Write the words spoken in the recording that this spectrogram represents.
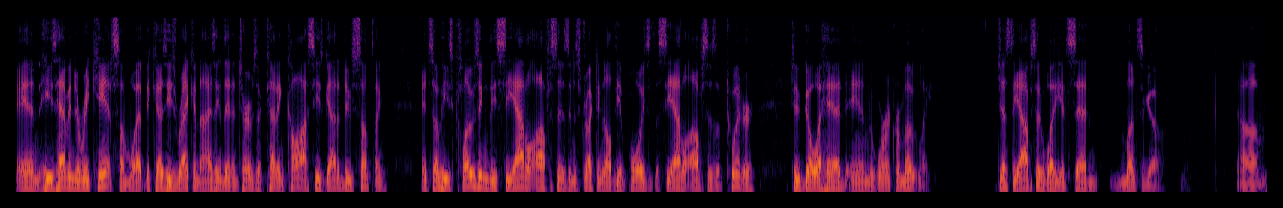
And he's having to recant somewhat because he's recognizing that in terms of cutting costs, he's got to do something. And so he's closing the Seattle offices and instructing all the employees at the Seattle offices of Twitter to go ahead and work remotely just the opposite of what he had said months ago. Um,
